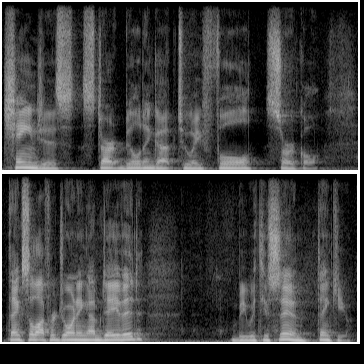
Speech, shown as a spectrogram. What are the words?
changes start building up to a full circle. Thanks a lot for joining. I'm David. Be with you soon. Thank you.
